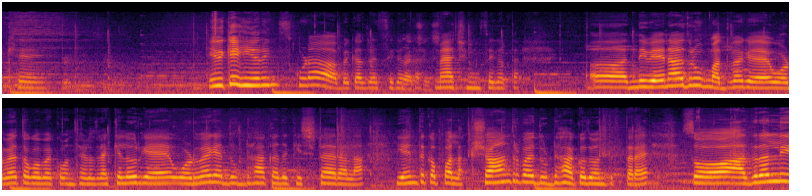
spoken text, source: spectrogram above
ಓಕೆ ಇದಕ್ಕೆ ಹಿಯರಿಂಗ್ಸ್ ಕೂಡ ಬೇಕಾದರೆ ಸಿಗುತ್ತೆ. ಮ್ಯಾಚಿಂಗ್ ಸಿಗುತ್ತೆ. ನೀವೇನಾದರೂ ಮದುವೆಗೆ ಒಡವೆ ತೊಗೋಬೇಕು ಅಂತ ಹೇಳಿದ್ರೆ ಕೆಲವ್ರಿಗೆ ಒಡವೆಗೆ ದುಡ್ಡು ಹಾಕೋದಕ್ಕೆ ಇಷ್ಟ ಇರಲ್ಲ. ಎಂತಕ್ಕಪ್ಪ, ಲಕ್ಷಾಂತರ ರೂಪಾಯಿ ದುಡ್ಡು ಹಾಕೋದು ಅಂತಿರ್ತಾರೆ. ಸೊ ಅದರಲ್ಲಿ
